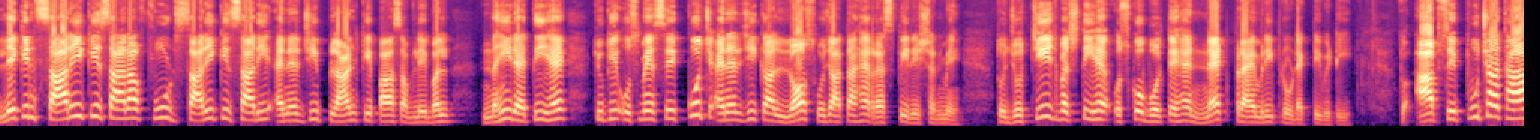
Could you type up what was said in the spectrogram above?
लेकिन सारी की सारा फ़ूड सारी की सारी एनर्जी प्लांट के पास अवेलेबल नहीं रहती है, क्योंकि उसमें से कुछ एनर्जी का लॉस हो जाता है रेस्पिरेशन में। तो जो चीज़ बचती है, उसको बोलते हैं नेट प्राइमरी प्रोडक्टिविटी तो आपसे पूछा था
